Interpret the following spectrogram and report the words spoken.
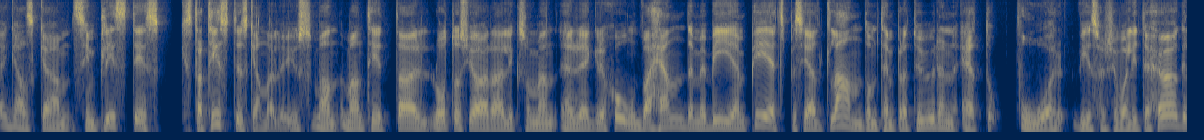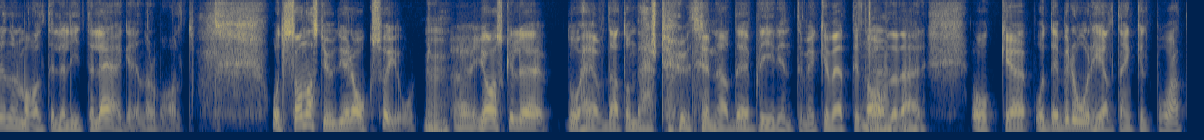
en ganska simplistisk statistisk analys. Man, man tittar, låt oss göra liksom en, en regression. Vad händer med BNP i ett speciellt land om temperaturen ett år visar sig vara lite högre än normalt eller lite lägre än normalt? Och Sådana studier har också gjort. Mm. Eh, jag skulle då hävda att de där studierna, det blir inte mycket vettigt av det där. Och, eh, och Det beror helt enkelt på att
